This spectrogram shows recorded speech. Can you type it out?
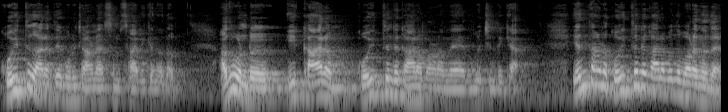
കൊയ്ത്ത് കാലത്തെക്കുറിച്ചാണ് സംസാരിക്കുന്നത്. അതുകൊണ്ട് ഈ കാലം കൊയ്ത്തിന്റെ കാലമാണെന്ന് നമുക്ക് ചിന്തിക്കാം. എന്താണ് കൊയ്ത്തിന്റെ കാലം എന്ന് പറയുന്നത്?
